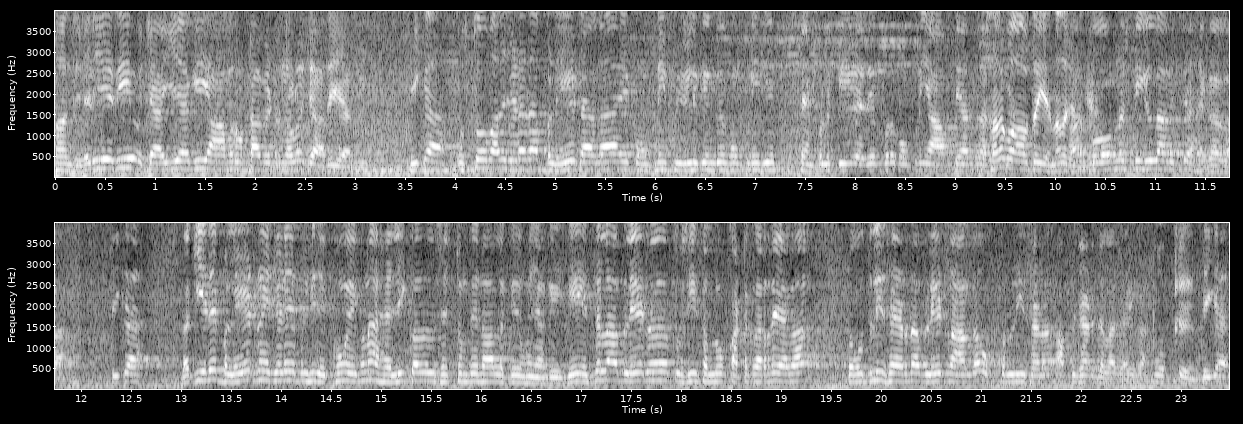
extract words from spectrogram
ਹਾਂਜੀ। ਜਿਹੜੀ ਇਹਦੀ ਉਚਾਈ ਹੈਗੀ ਆਮ ਰੋਟਾਵੇਟਰ ਨਾਲੋਂ ਜ਼ਿਆਦਾ ਹੈਗੀ। ਠੀਕ ਆ? ਉਸ ਤੋਂ ਬਾਅਦ ਜਿਹੜਾ ਇਹਦਾ ਬਲੇਡ ਹੈਗਾ ਇਹ ਕੰਪਨੀ ਫੀਲਡ ਕਿੰਗ ਕੰਪਨੀ ਦੀ ਸਟੈਂਪ ਲੱਗੀ ਹੈ ਇਹਦੇ ਉੱਪਰ ਕੰਪਨੀ ਆਪ ਤਿਆਰ ਕਰਦੀ ਸਾਰਾ ਕੁਝ ਹੀ ਹੈ ਇਹਨਾਂ ਦਾ ਕਿ। ਬੋਰਨ ਸਟੀਲ ਦਾ ਵਿੱਚ ਹੈਗਾਗਾ ਠੀਕ ਆ? ਬਾਕੀ ਇਹਦੇ ਬਲੇਡ ਨੇ ਜਿਹੜੇ ਤੁਸੀਂ ਦੇਖੋਗੇ ਕਿ ਨਾ ਹੈਲੀਕਲ ਸਿਸਟਮ ਦੇ ਨਾਲ ਲੱਗੇ ਹੋਏ ਆਗੇ ਜੇ ਇਧਰਲਾ ਬਲੇਡ ਤੁਸੀਂ ਥੱਲੋਂ ਕੱਟ ਕਰ ਰਹੇ ਹੈਗਾ ਤਾਂ ਉਧਰਲੀ ਸਾਈਡ ਦਾ ਬਲੇਡ ਨਾਲ ਦਾ ਉੱਪਰਲੀ ਸਾਈਡ ਅਪ ਸਾਈਡ ਚਲਾ ਜਾਏਗਾ। ਓਕੇ ਠੀਕ ਹੈ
